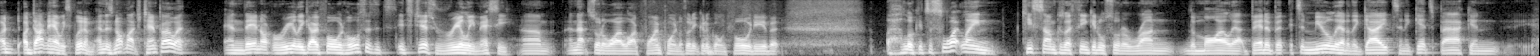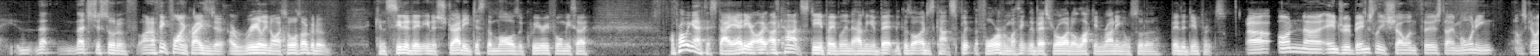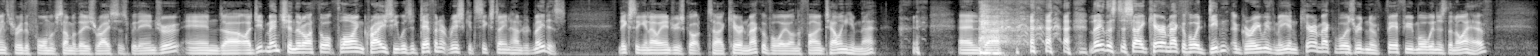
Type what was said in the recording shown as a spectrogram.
I, I don't know how we split them. And there's not much tempo, and, and they're not really go forward horses. It's it's just really messy, um, and that's sort of why I like Fine Point. I thought it could have gone forward here, but uh, look, it's a slight lean kiss some because I think it'll sort of run the mile out better. But it's a mule out of the gates, and it gets back, and that that's just sort of. And I think Flying Crazy's a, a really nice horse. I could have considered it in a stratty. Just the miles a query for me, so. I'm probably going to have to stay out here. I, I can't steer people into having a bet because I just can't split the four of them. I think the best ride or luck in running will sort of be the difference. Uh, on uh, Andrew Bensley's show on Thursday morning, I was going through the form of some of these races with Andrew, and uh, I did mention that I thought Flying Crazy was a definite risk at 1600 metres. Next thing you know, Andrew's got uh, Kerrin McEvoy on the phone telling him that. and uh, needless to say, Kerrin McEvoy didn't agree with me, and Kerrin has ridden a fair few more winners than I have.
